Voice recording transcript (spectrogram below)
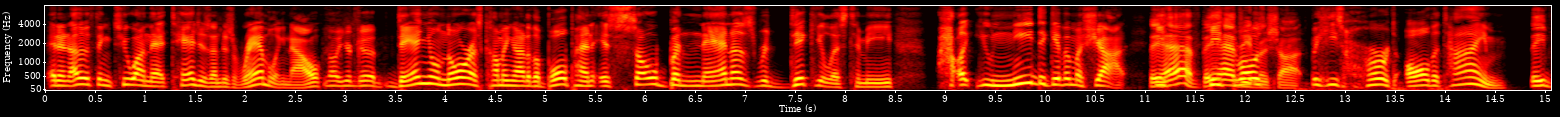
And another thing too on that tangent, I'm just rambling now. no, you're good. Daniel Norris coming out of the bullpen is so bananas ridiculous to me. How, like you need to give him a shot. They have. They he have given him a shot. but he's hurt all the time. They've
